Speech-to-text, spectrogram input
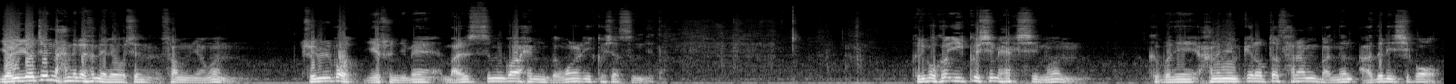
열려진 하늘에서 내려오신 성령은 줄곧 예수님의 말씀과 행동을 이끄셨습니다. 그리고 그 이끄심의 핵심은 그분이 하느님께로부터 사랑받는 아들이시고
